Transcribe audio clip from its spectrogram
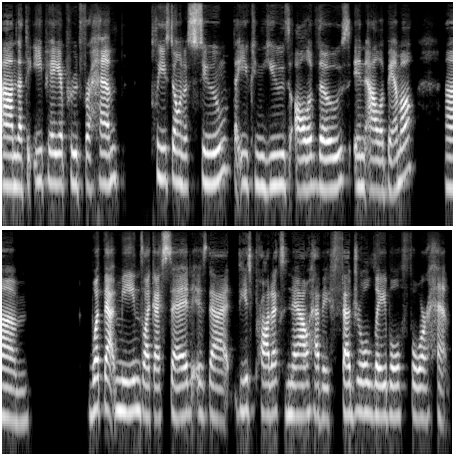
um, that the EPA approved for hemp, please don't assume that you can use all of those in Alabama. Um, what that means, like I said, is that these products now have a federal label for hemp,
